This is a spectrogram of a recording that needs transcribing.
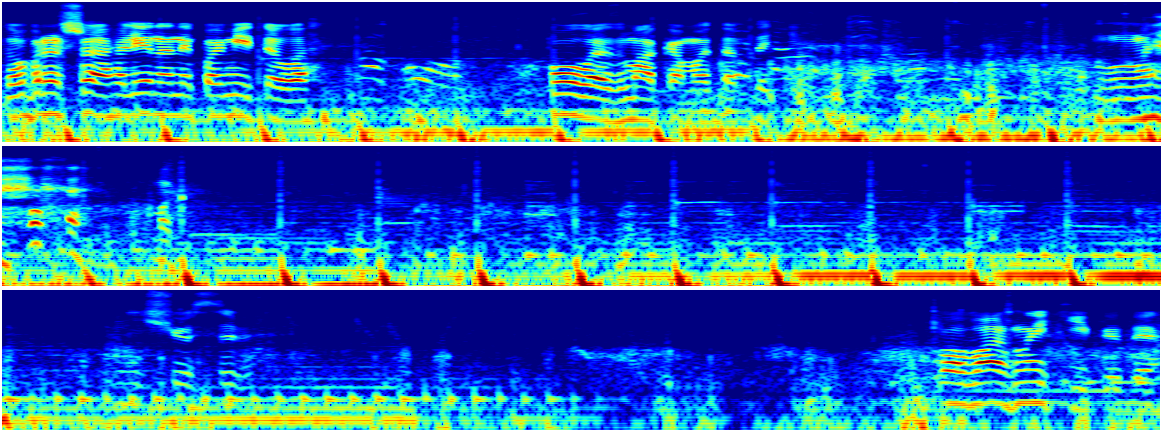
Добре, що Галіна не помітила. Поле з маками там такі. Нічого собі. Поважний кіт іде.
